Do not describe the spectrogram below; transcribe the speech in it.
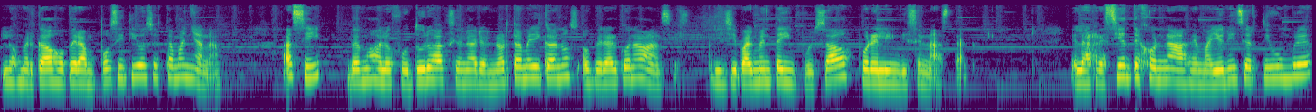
los mercados operan positivos esta mañana. Así, vemos a los futuros accionarios norteamericanos operar con avances, principalmente impulsados por el índice Nasdaq. En las recientes jornadas de mayor incertidumbre,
